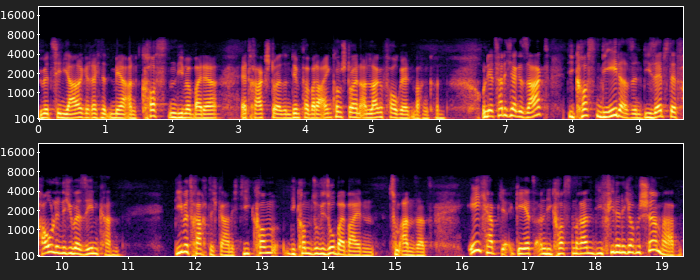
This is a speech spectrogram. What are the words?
über 10 Jahre gerechnet mehr an Kosten, die wir bei der Ertragssteuer, also in dem Fall bei der Einkommensteuer in Anlage V-Geld machen können. Und jetzt hatte ich ja gesagt, die Kosten, die eh da sind, die selbst der Faule nicht übersehen kann, Die betrachte ich gar nicht. Die kommen, die kommen sowieso bei beiden zum Ansatz. Ich gehe jetzt an die Kosten ran, die viele nicht auf dem Schirm haben.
